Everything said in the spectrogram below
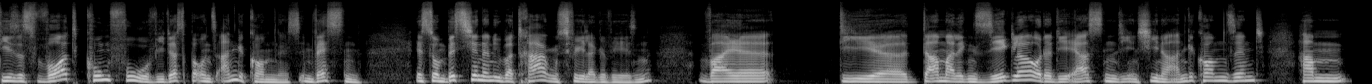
dieses Wort Kung Fu, wie das bei uns angekommen ist im Westen, ist so ein bisschen ein Übertragungsfehler gewesen, weil die äh, damaligen Segler oder die ersten, die in China angekommen sind, haben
